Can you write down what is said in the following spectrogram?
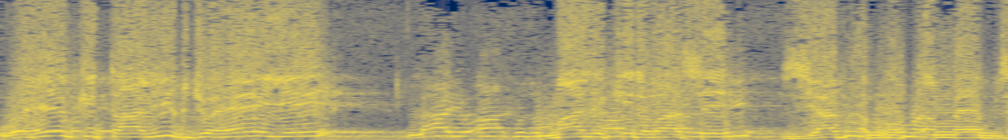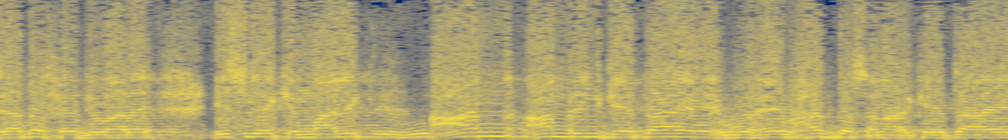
وہ کی تعلیق جو ہے یہ لا مالک کی رواج سے زیادہ محتم ہے زیادہ فائدے والا ہے۔ اس لیے کہ مالک عن عامرن کہتا ہے وہ ہے حد دسنا کہتا ہے۔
